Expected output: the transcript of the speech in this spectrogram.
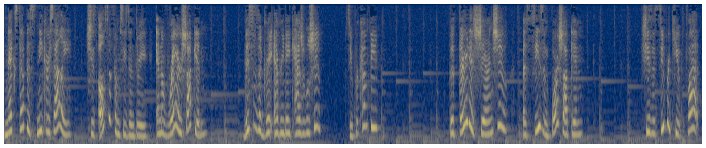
Next up is Sneaker Sally. She's also from season 3 and a rare Shopkin. This is a great everyday casual shoe. Super comfy. The third is Sharon Shoe, a season 4 Shopkin. She's a super cute flat.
